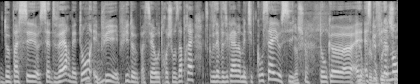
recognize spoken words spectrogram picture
de passer sept verres, mettons, et puis et puis de passer à autre chose après, parce que vous avez quand même un métier de conseil aussi. Bien sûr. Donc, euh, est-ce que finalement,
